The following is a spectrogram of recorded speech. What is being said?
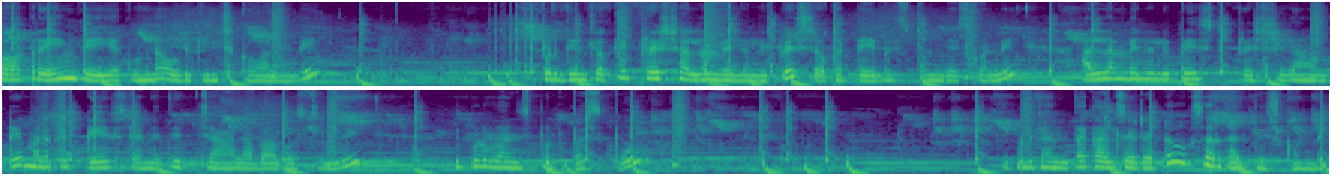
వాటర్ ఏం వేయకుండా ఉడికించుకోవాలండి. ఇప్పుడు దీంట్లోకి ఫ్రెష్ అల్లం వెల్లుల్లి పేస్ట్ ఒక టేబుల్ స్పూన్ వేసుకోండి. అల్లం వెల్లుల్లి పేస్ట్ ఫ్రెష్గా ఉంటే మనకు టేస్ట్ అనేది చాలా బాగా వస్తుంది. ఇప్పుడు వన్ స్పూన్ పసుపు. ఇప్పుడు ఇదంతా కలిసేటట్టు ఒకసారి కలిపేసుకోండి.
